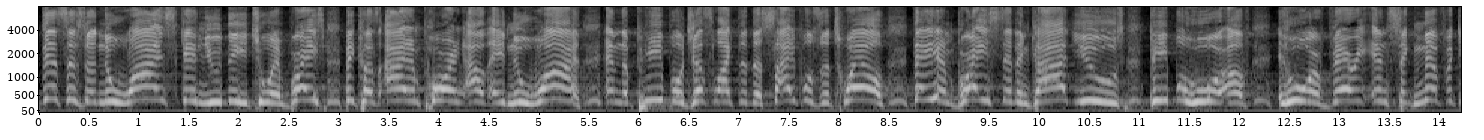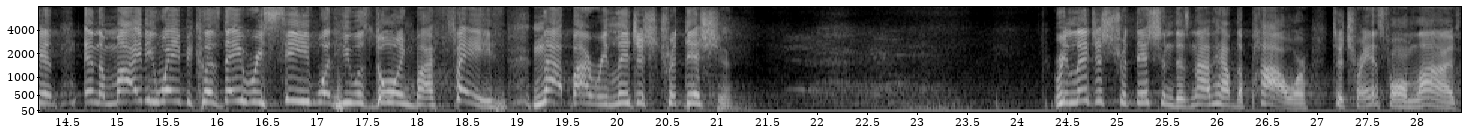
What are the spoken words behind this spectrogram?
This is the new wineskin you need to embrace because I am pouring out a new wine. And the people, just like the disciples, the 12, they embraced it. And God used people who were of who were very insignificant in a mighty way because they received what he was doing by faith, not by religious tradition. Religious tradition does not have the power to transform lives,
